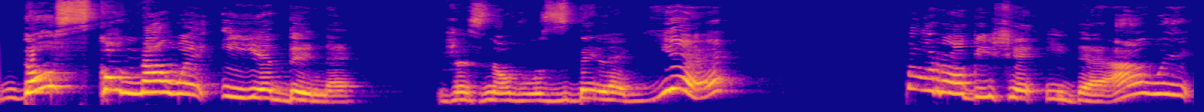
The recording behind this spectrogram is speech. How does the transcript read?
doskonałe i jedyne, że znowu z byle G zrobi się ideały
